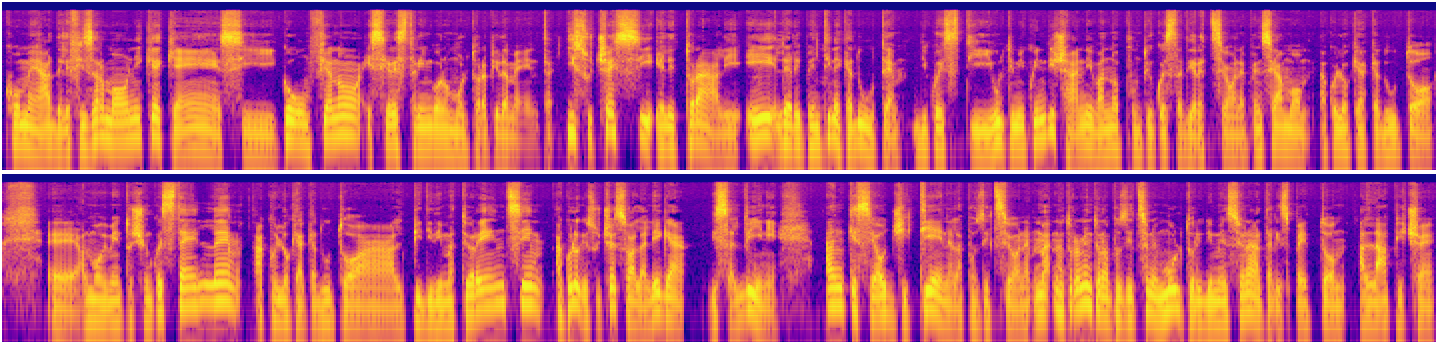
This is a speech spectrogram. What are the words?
come a delle fisarmoniche che si gonfiano e si restringono molto rapidamente. I successi elettorali e le repentine cadute di questi ultimi 15 anni vanno appunto in questa direzione. Pensiamo a quello che è accaduto eh, al Movimento 5 Stelle, a quello che è accaduto al PD di Matteo Renzi a quello che è successo alla Lega di Salvini, anche se oggi tiene la posizione, ma naturalmente una posizione molto ridimensionata rispetto all'apice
